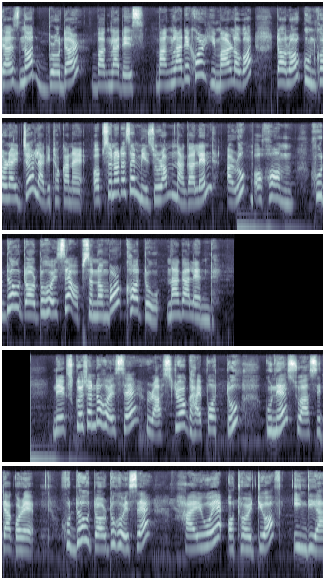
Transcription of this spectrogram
does not border Bangladesh? বাংলাদেশৰ সীমাৰ লগত তলৰ কোনখন ৰাজ্য লাগি থকা নাই? অপশ্যনত আছে মিজোৰাম নাগালেণ্ড আৰু অসম। শুদ্ধ উত্তৰটো হৈছে অপশ্যন নম্বৰ খটো নাগালেণ্ড। নেক্সট কুৱেশ্যনটো হৈছে ৰাষ্ট্ৰীয় ঘাইপথটো কোনে চোৱা চিতা কৰে? শুদ্ধ উত্তৰটো হৈছে highway authority of India.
